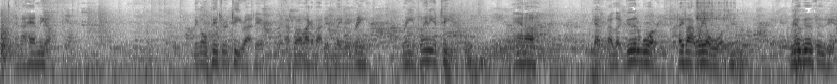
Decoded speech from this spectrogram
and I had me a big old pitcher of tea right there. And that's what I like about this place. They bring bring you plenty of tea, and uh, got look good water. Tastes like well water. Real good food here.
